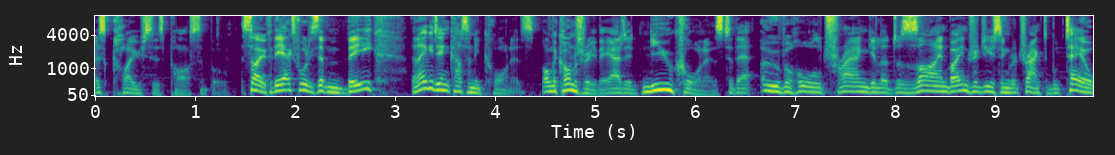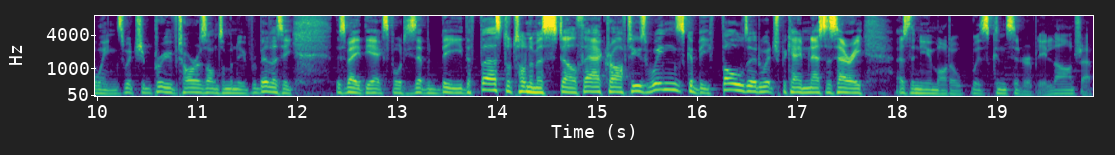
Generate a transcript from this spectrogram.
as close as possible. So for the X-47B, the Navy didn't cut any corners. On the contrary, they added new corners to their overhauled triangular design by introducing retractable tail wings, which improved horizontal maneuverability. This made the X-47B the first autonomous stealth aircraft whose wings could be folded, which became necessary as the new model was considerably larger.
